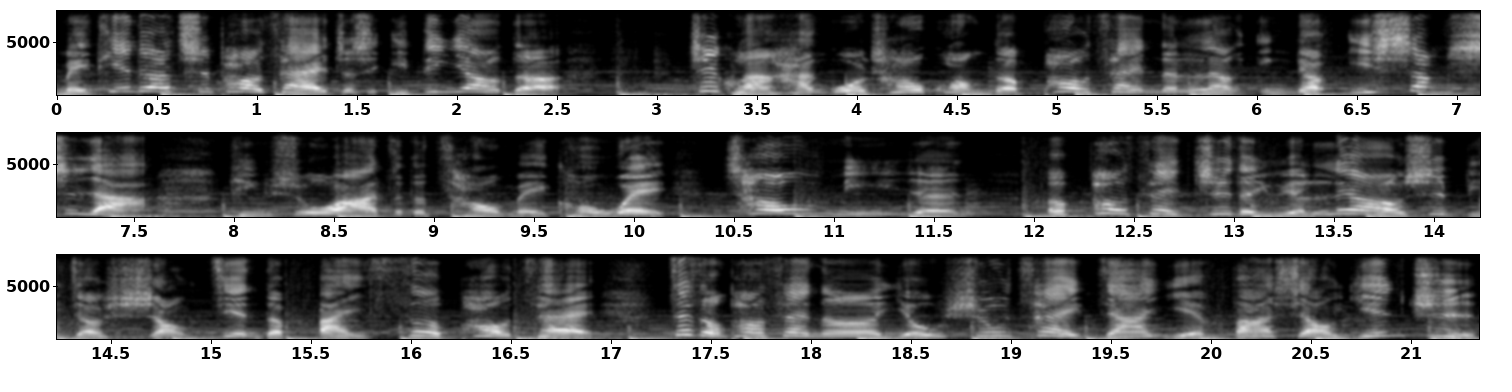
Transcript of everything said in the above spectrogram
每天都要吃泡菜，这是一定要的。这款韩国超狂的泡菜能量饮料一上市啊，听说啊，这个草莓口味超迷人，而泡菜汁的原料是比较少见的白色泡菜。这种泡菜呢，由蔬菜加盐发酵腌制，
